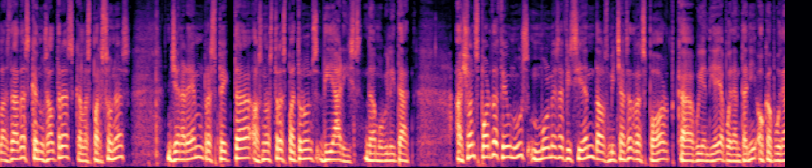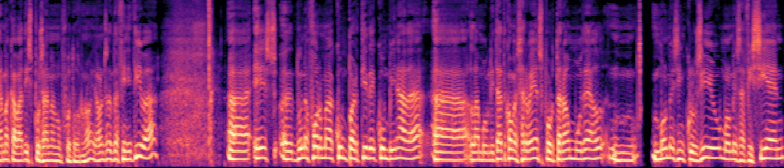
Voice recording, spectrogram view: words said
les dades que nosaltres, que les persones, generem respecte als nostres patrons diaris de mobilitat. Això ens porta a fer un ús molt més eficient dels mitjans de transport que avui en dia ja podem tenir o que podem acabar disposant en un futur. No? Llavors, en definitiva, eh, és eh, d'una forma compartida i combinada eh, la mobilitat com a servei ens portarà un model mm, molt més inclusiu, molt més eficient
